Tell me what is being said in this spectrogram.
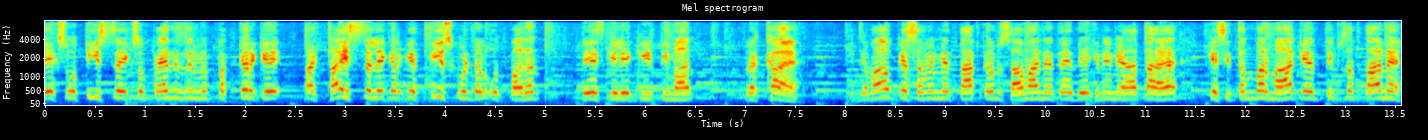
130 से 135 दिन में पक कर के 28 से लेकर के 30 क्विंटल उत्पादन देश के लिए कीर्तिमान रखा है। जमाव के समय में तापक्रम सामान्यतः देखने में आता है कि सितंबर माह के अंतिम सप्ताह में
